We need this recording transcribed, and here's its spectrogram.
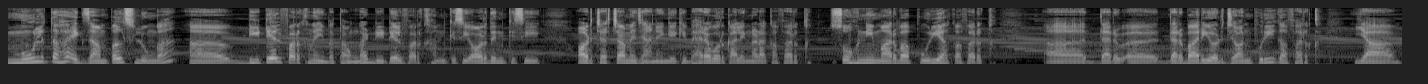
मूलतः एग्जाम्पल्स लूँगा। डिटेल फ़र्क नहीं बताऊँगा। डिटेल फ़र्क हम किसी और दिन किसी और चर्चा में जानेंगे कि भैरव और कालिंगड़ा का फ़र्क सोहनी मारवा पूरिया का फ़र्क दर, दरबारी और जौनपुरी का फ़र्क या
